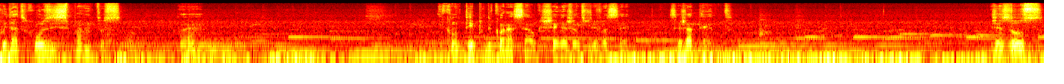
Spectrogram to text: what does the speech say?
cuidado com os espantos, né? E com o tipo de coração que chega junto de você. Seja atento. Jesus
